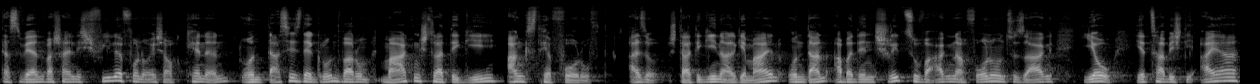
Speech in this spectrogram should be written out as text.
das werden wahrscheinlich viele von euch auch kennen und das ist der Grund, warum Markenstrategie Angst hervorruft. Also Strategien allgemein und dann aber den Schritt zu wagen nach vorne und zu sagen, yo, jetzt habe ich die Eier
